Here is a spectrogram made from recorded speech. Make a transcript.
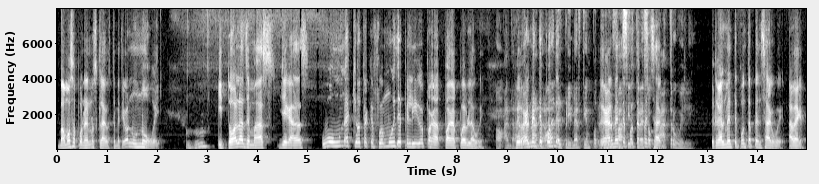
vamos a ponernos claros. Te metieron uno, güey. Y todas las demás llegadas, hubo una que otra que fue muy de peligro para, para Puebla, güey. Oh, Andrada- Pero realmente Andrada ponte- en el primer tiempo realmente fácil ponte a pensar. cuatro. Realmente ponte a pensar, güey. A ver,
